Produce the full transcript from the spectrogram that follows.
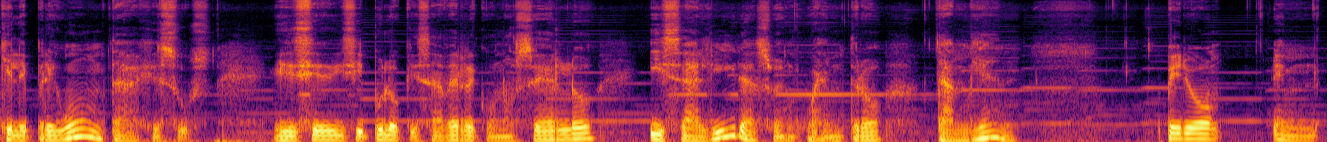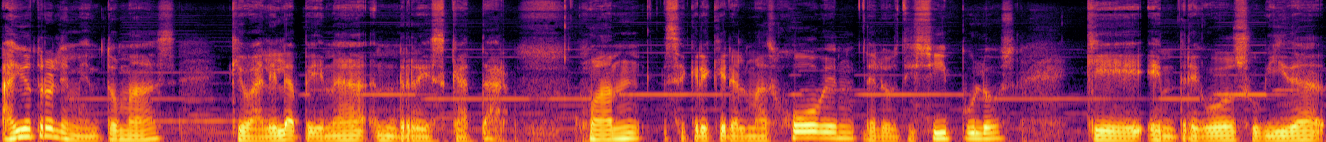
que le pregunta a Jesús, ese discípulo que sabe reconocerlo y salir a su encuentro también. Pero em, hay otro elemento más que vale la pena rescatar. Juan se cree que era el más joven de los discípulos, que entregó su vida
